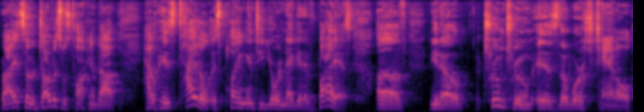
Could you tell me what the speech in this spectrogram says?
right? So Jarvis was talking about how his title is playing into your negative bias of, you know, Troom Troom is the worst channel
